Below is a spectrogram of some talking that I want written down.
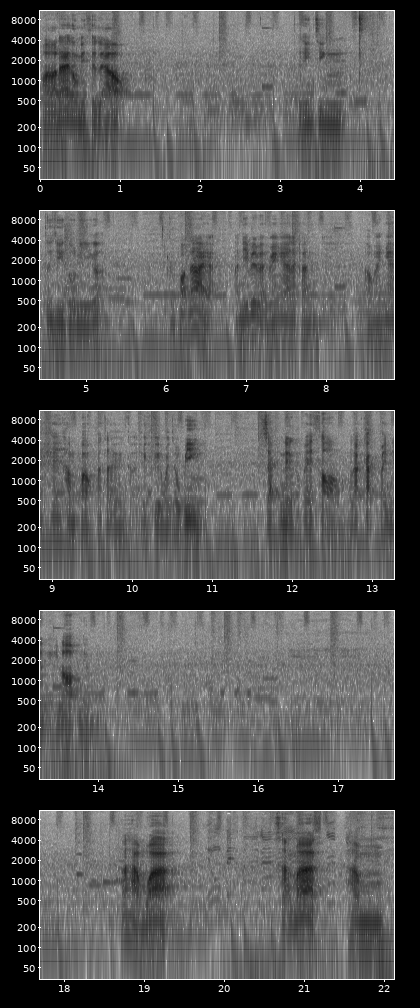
พอเราได้ตรงนี้เสร็จแล้ว แต่จริงๆ จริงๆ ตรงนี้ก็ก็พอได้อะอันนี้เป็นแบบง่ายๆแล้วกัน เอาง่ายๆ ให้ทำความเข้าใจกันก่อนก็คือมันจะวิ่งจาก 1 ไป 2 แล้วกลับไป 1 อีกรอบหนึ่ง ถ้าถามว่าสามารถทำ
